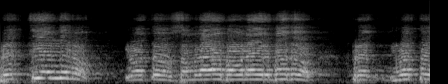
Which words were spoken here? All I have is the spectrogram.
ಪ್ರತಿಯೊಂದನ್ನು ಇವತ್ತು ಸಮುದಾಯ ಭವನ ಇರ್ಬೋದು. ಇವತ್ತು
